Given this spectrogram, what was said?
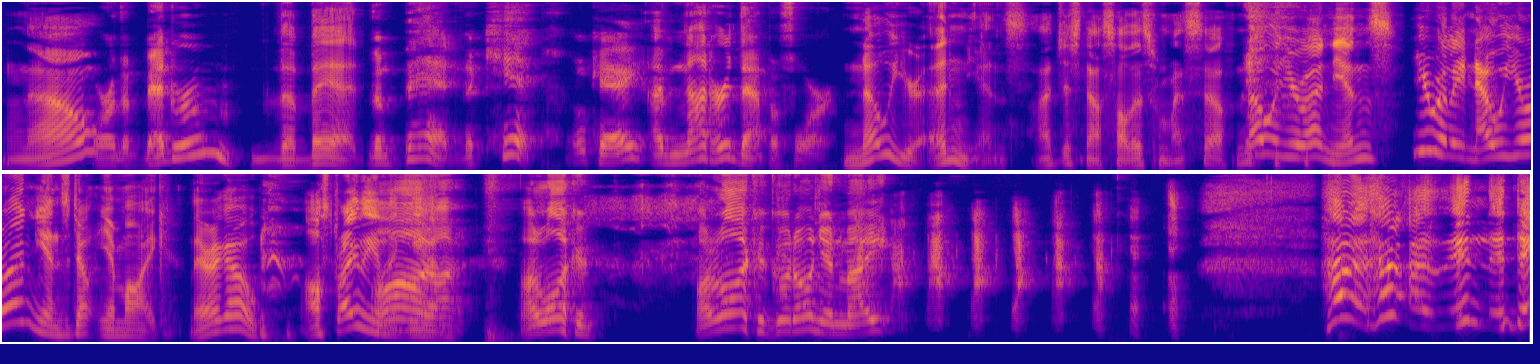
No, or the bedroom? the bed. The bed, the kip. Okay. I've not heard that before. Know your onions. I just now saw this for myself. Know your onions. You really know your onions, don't you, Mike? There I go. Australian oh, again. Oh, I, I like a I like a good onion, mate. How, how, and, and Dan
